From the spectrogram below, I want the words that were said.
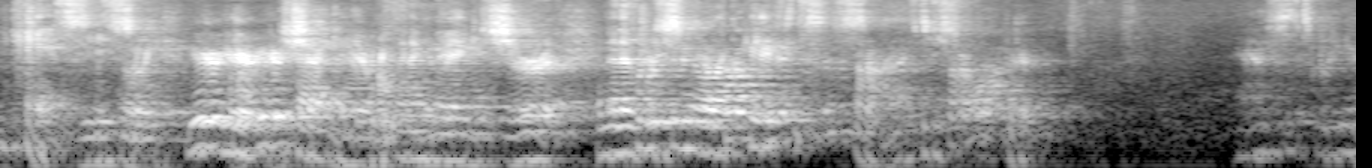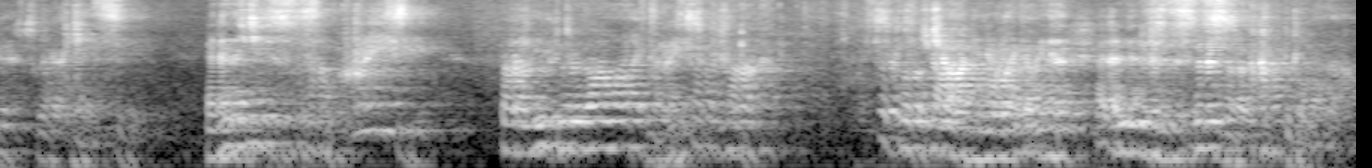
you can't see, so you're, you're, you're checking everything and making sure. And then pretty soon you're like, okay, this, this is all right. So you start walking. Yeah, this is pretty good. It's where I can't see. And then Jesus says, I'm crazy. But you do it all like that. He starts running. He starts little jogging. You're like, oh, man, and this, this, this is uncomfortable now.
